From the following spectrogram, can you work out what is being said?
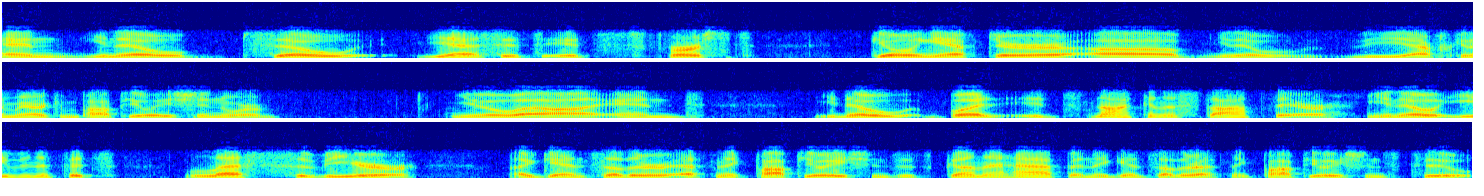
and you know so yes, it's it's first going after uh, you know the African American population or you know uh, and you know but it's not going to stop there you know even if it's less severe against other ethnic populations it's going to happen against other ethnic populations too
